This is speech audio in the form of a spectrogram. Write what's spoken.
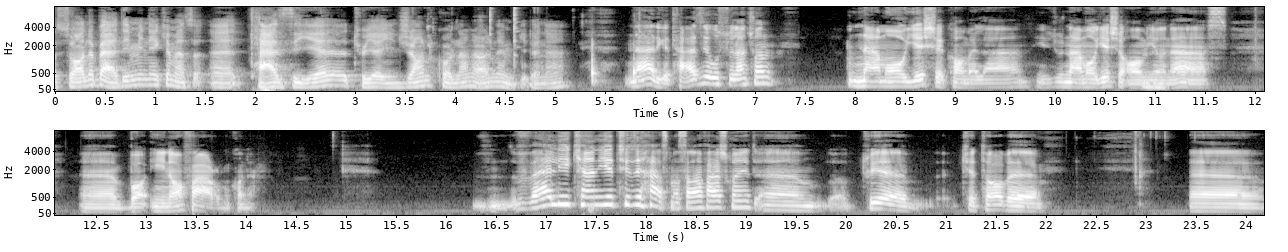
سوال بعدیم اینه که مثلا اه، تعزیه توی این ژانر کلا قرار نمی‌گیره نه؟ نه دیگه تعزیه اصولا چون نمایش کاملا یه جور نمایش آمیانه است با اینا فرق می‌کنه. ولی کن یه چیزی هست. مثلا فرض کنید توی کتاب اه،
